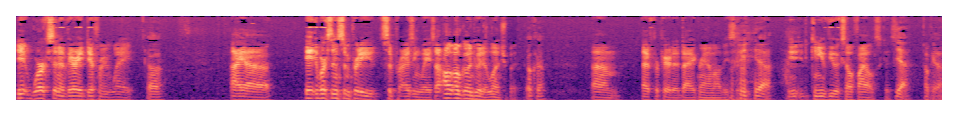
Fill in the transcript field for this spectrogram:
it works in a very different way. Uh, I uh, it, works in some pretty surprising ways. I'll, I'll go into it at lunch, but okay. um, I've prepared a diagram. Obviously, yeah. Can you view Excel files? 'Cause- Yeah. Okay. Yeah.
